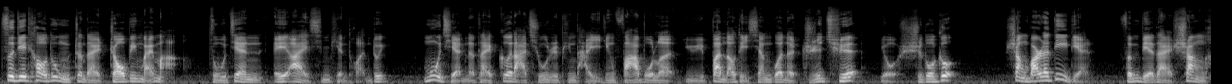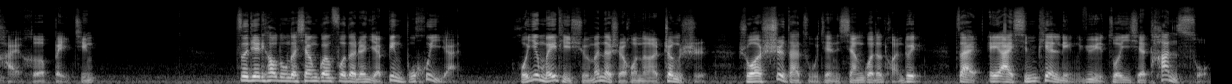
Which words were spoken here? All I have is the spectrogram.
字节跳动正在招兵买马，组建 AI 芯片团队。目前呢，在各大求职平台已经发布了与半导体相关的职缺，有十多个。上班的地点分别在上海和北京。字节跳动的相关负责人也并不讳言，回应媒体询问的时候呢，证实说是在组建相关的团队。在 AI 芯片领域做一些探索。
